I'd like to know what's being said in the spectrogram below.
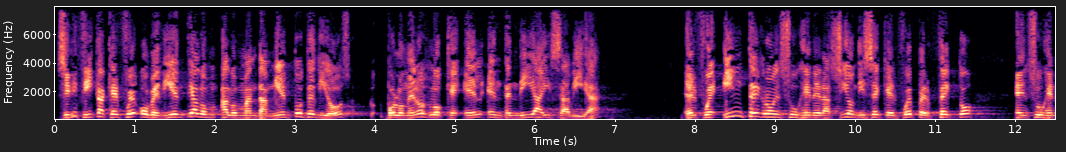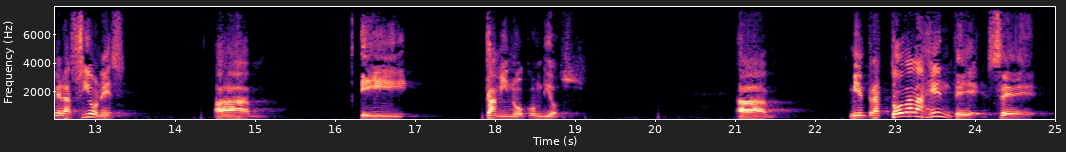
Significa que él fue obediente a los, mandamientos de Dios, por lo menos lo que él entendía y sabía. Él fue íntegro en su generación, dice que él fue perfecto en sus generaciones ah, y caminó con Dios. Ah, mientras toda la gente se,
